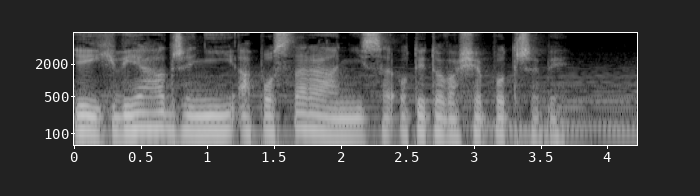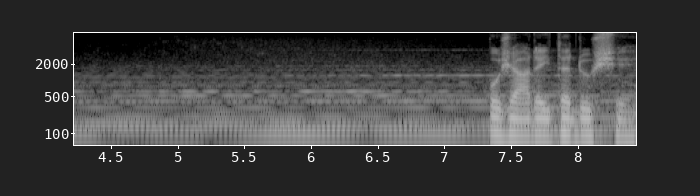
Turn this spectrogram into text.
jejich vyjádření a postarání se o tyto vaše potřeby. Požádejte duši,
